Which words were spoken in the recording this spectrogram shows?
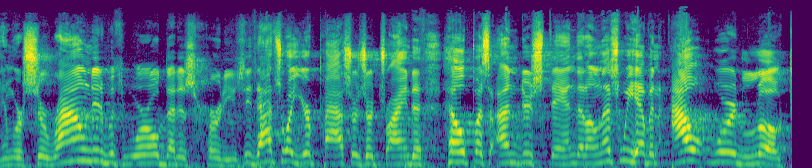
and we're surrounded with world that is hurting. See, that's why your pastors are trying to help us understand that unless we have an outward look,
